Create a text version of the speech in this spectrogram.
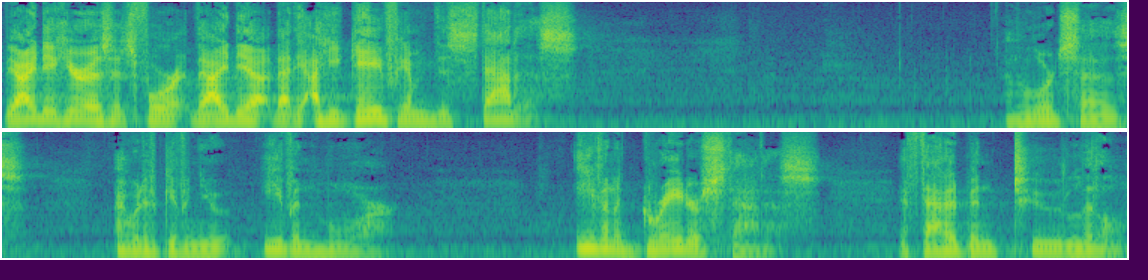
The idea here is it's for the idea that he gave him this status. And the Lord says, I would have given you even more, even a greater status, if that had been too little.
